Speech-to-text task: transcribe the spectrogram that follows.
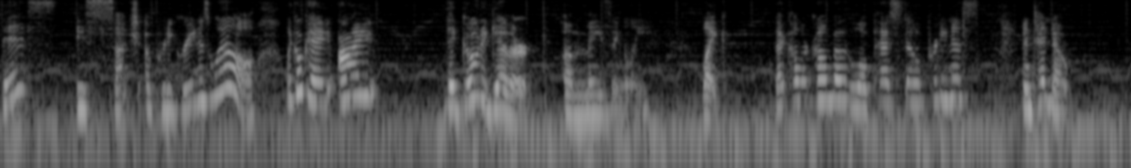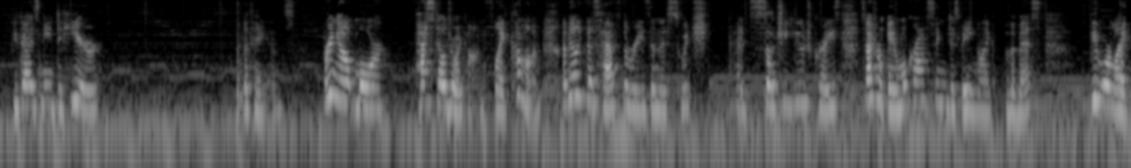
this is such a pretty green as well. Like, okay, I, they go together amazingly. Like that color combo, the little pastel prettiness, Nintendo, you guys need to hear the fans. Bring out more pastel Joy-Cons. Like, come on. I feel like that's half the reason this Switch had such a huge craze. Aside from Animal Crossing just being like the best, people were like,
